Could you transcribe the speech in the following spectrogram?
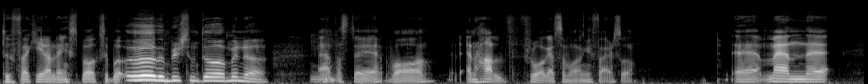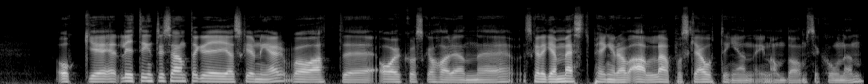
tuffa killar längst bak som bara Åh, vem bryr sig om damerna? Mm. Även fast det var en halv fråga som var ungefär så. Eh, men eh, Och eh, lite intressanta grejer jag skrev ner var att eh, AIK ska, ha en, eh, ska lägga mest pengar av alla på scoutingen inom damsektionen.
